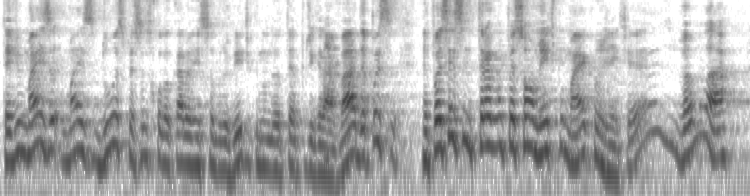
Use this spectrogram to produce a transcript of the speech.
Teve mais, mais duas pessoas que colocaram aí sobre o vídeo que não deu tempo de gravar. Depois, depois vocês entregam pessoalmente pro Michael, gente. É, vamos lá.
